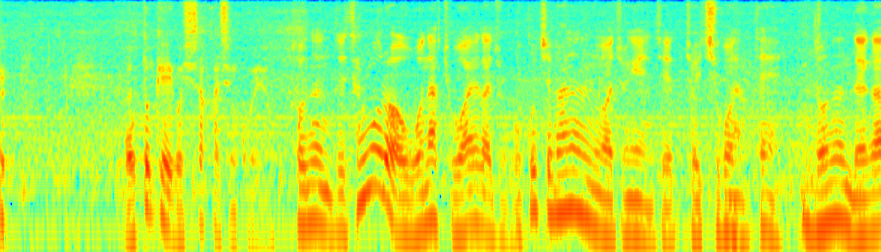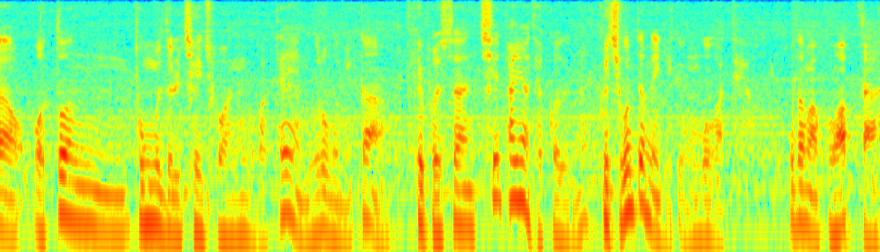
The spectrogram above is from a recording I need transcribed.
어떻게 이거 시작하신 거예요? 저는 이제 생물을 워낙 좋아해가지고 꽃집 하는 와중에 이제 저희 직원한테 너는 내가 어떤 동물들을 제일 좋아하는 것 같아? 물어보니까 그게 벌써 한 7, 8년 됐거든요. 그 직원 때문에 이게 온 것 같아요. 막 고맙다.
